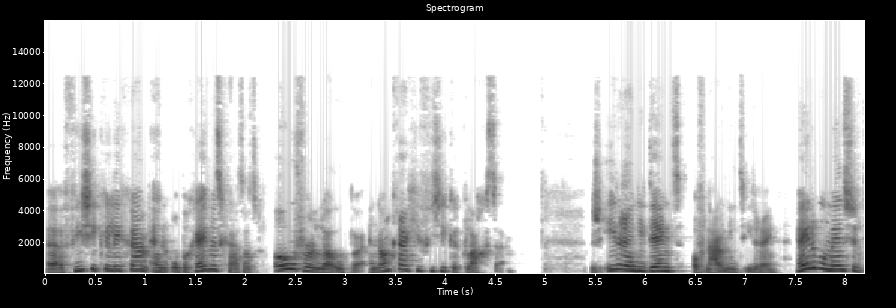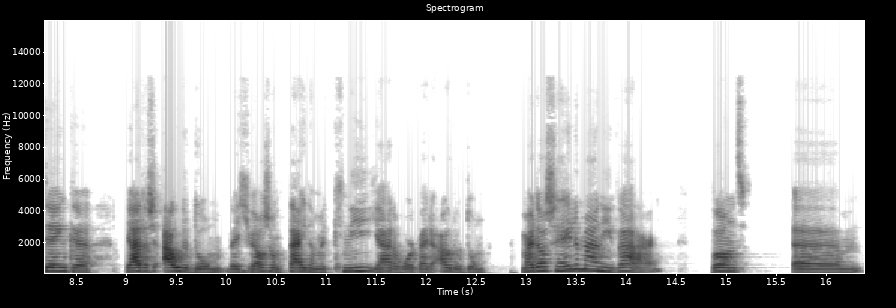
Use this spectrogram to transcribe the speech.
uh, fysieke lichaam. En op een gegeven moment gaat dat overlopen. En dan krijg je fysieke klachten. Dus iedereen die denkt, of nou niet iedereen, een heleboel mensen denken, ja dat is ouderdom. Weet je wel, zo'n pijn aan mijn knie, ja dat hoort bij de ouderdom. Maar dat is helemaal niet waar. Want um,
